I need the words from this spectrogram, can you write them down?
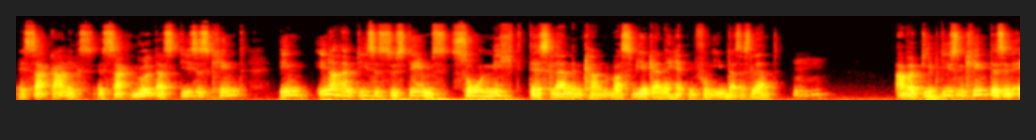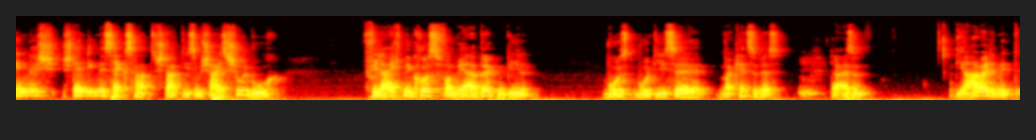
es sagt gar nichts. Es sagt nur, dass dieses Kind in, innerhalb dieses Systems so nicht das lernen kann, was wir gerne hätten von ihm, dass es lernt. Mhm. Aber gib diesem Kind, das in Englisch ständig eine Sex hat, statt diesem scheiß Schulbuch, vielleicht einen Kurs von Vera Birkenbiel, wo, wo diese, kennst du das? Mhm. Da, also die arbeitet mit, äh,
